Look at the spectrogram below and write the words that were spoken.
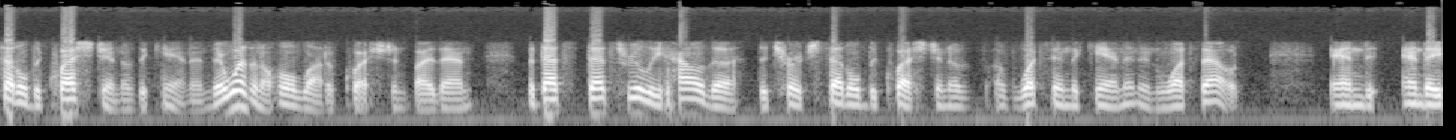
settled the question of the canon. There wasn't a whole lot of question by then, but that's that's really how the, the church settled the question of, of what's in the canon and what's out. And and they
